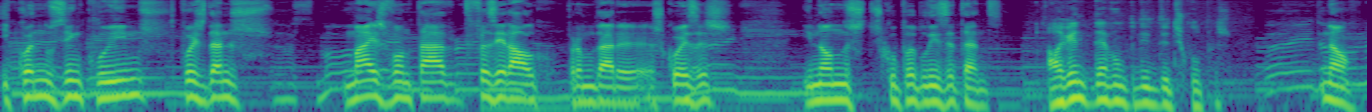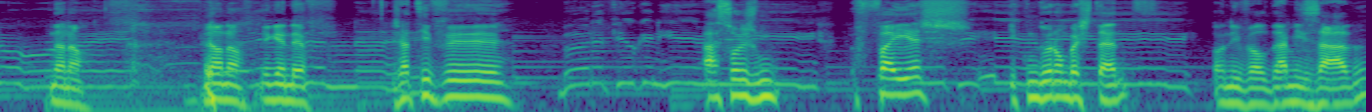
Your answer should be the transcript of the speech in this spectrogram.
E quando nos incluímos, depois dá-nos mais vontade de fazer algo para mudar eh, as coisas e não nos desculpabiliza tanto. Alguém te deve um pedido de desculpas? Não, não, não. Não, não, ninguém deve. Já tive ações feias e que me duram bastante ao nível da amizade,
